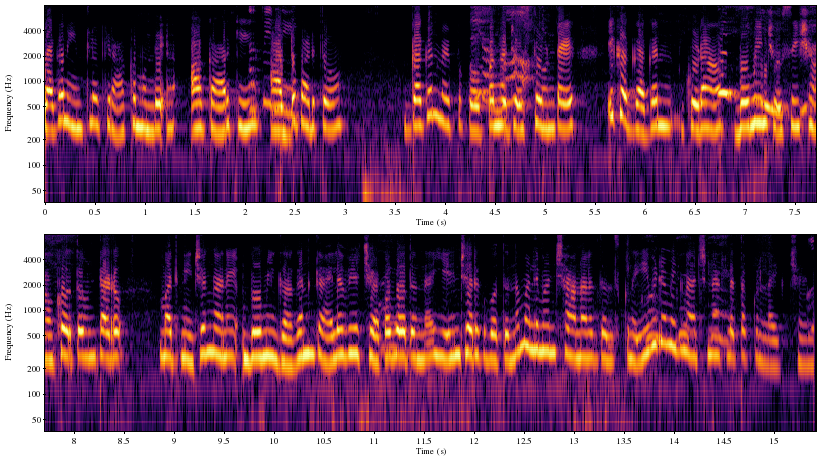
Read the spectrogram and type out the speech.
గగన్ ఇంట్లోకి రాకముందే ఆ కార్కి అడ్డుపడుతూ గగన్ వైపు కోపంగా చూస్తూ ఉంటే ఇక గగన్ కూడా భూమిని చూసి షాక్ అవుతూ ఉంటాడు. మరి నిజంగానే భూమి గగన్కి ఐ లవ్ యూ చెప్పబోతుందా? ఏం జరగబోతుందో మళ్ళీ మన ఛానల్ తెలుసుకుందాం. ఈ వీడియో మీకు నచ్చినట్లయితే ఒక లైక్ చేయండి.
